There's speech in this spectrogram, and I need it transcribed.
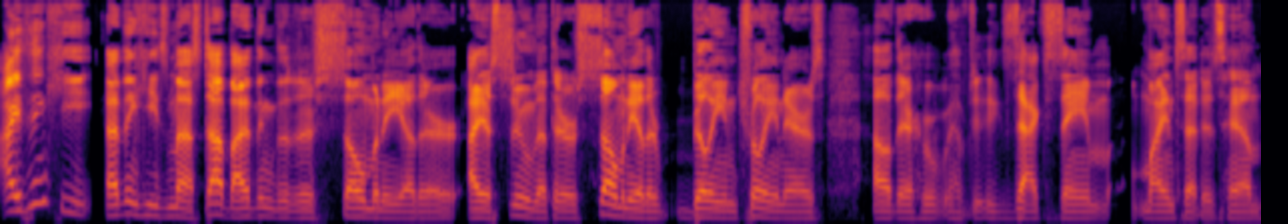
I think he, I think he's messed up. I think that there's so many other. I assume that there are so many other billion trillionaires out there who have the exact same mindset as him.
